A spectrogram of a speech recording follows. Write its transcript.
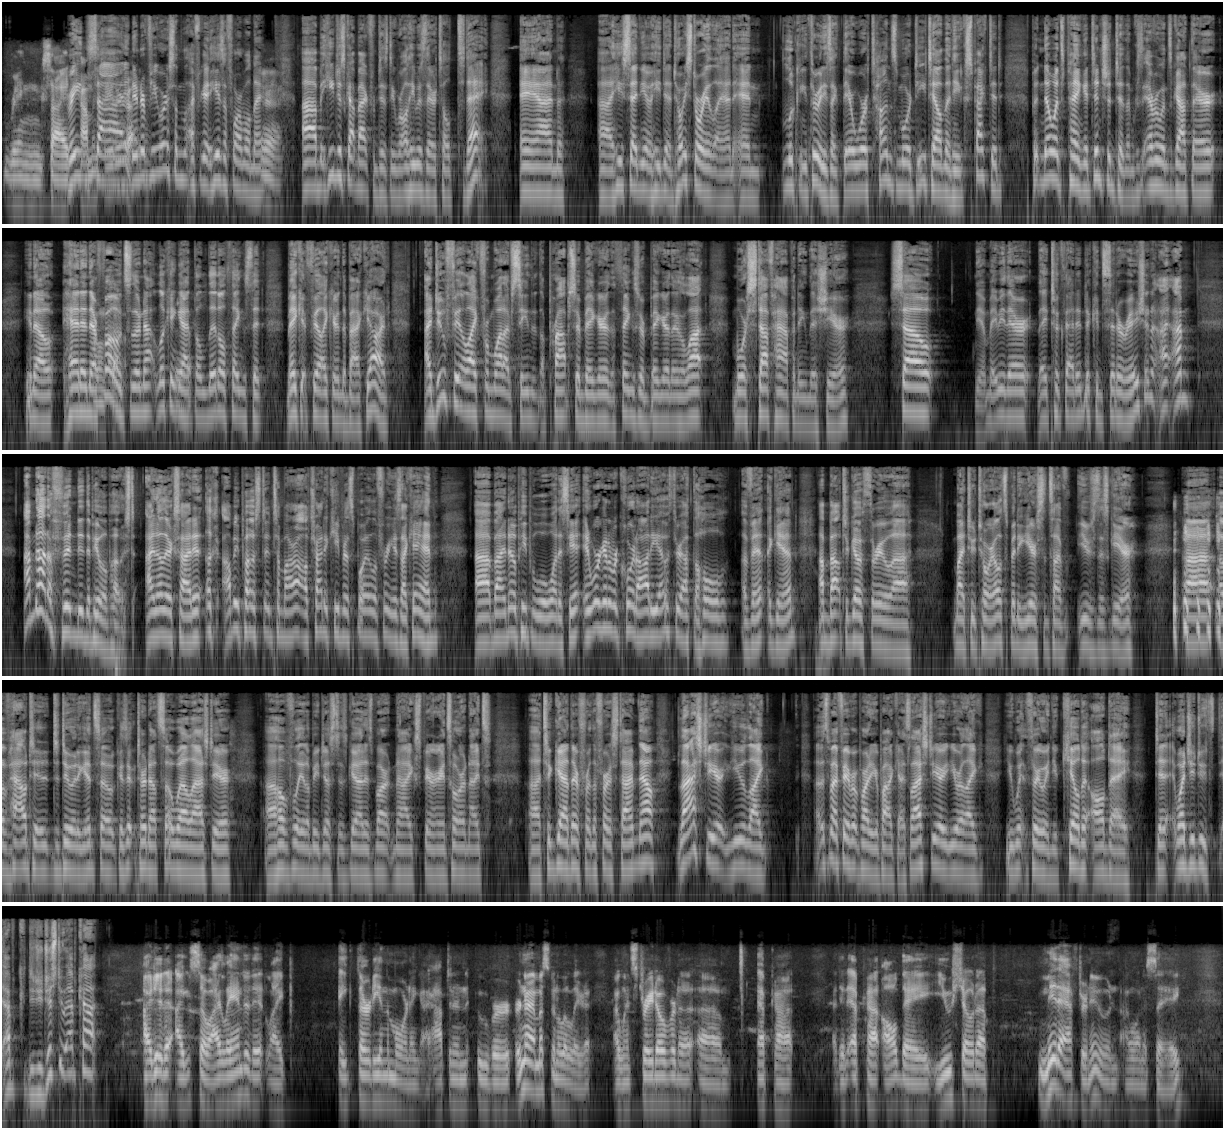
ringside ringside interviewer. Something I forget. He has a formal name. Yeah. Uh, but he just got back from Disney World. He was there till today, and uh, he said, you know, he did Toy Story Land, and looking through it, he's like, there were tons more detail than he expected, but no one's paying attention to them because everyone's got their you know head in their Phone so they're not looking at the little things that make it feel like you're in the backyard. I do feel like from what I've seen that the props are bigger, the things are bigger. There's a lot more stuff happening this year. So, you know, maybe they're they took that into consideration. I, I'm I'm not offended that people post. I know they're excited. Look, I'll be posting tomorrow. I'll try to keep it as spoiler free as I can. Uh, but I know people will want to see it, and we're going to record audio throughout the whole event. Again, I'm about to go through uh, my tutorial. It's been a year since I've used this gear uh, of how to to do it again. So because it turned out so well last year, uh, hopefully it'll be just as good as Bart and I experience Horror Nights uh, together for the first time. Now, last year you like uh, this is my favorite part of your podcast. Last year you were like you went through and you killed it all day. Did what'd you do? Did you just do Epcot? I did it. I so I landed it like eight thirty in the morning. I hopped in an Uber, or no, it must have been a little later. I went straight over to um, Epcot. I did Epcot all day. You showed up mid afternoon, I want to say,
